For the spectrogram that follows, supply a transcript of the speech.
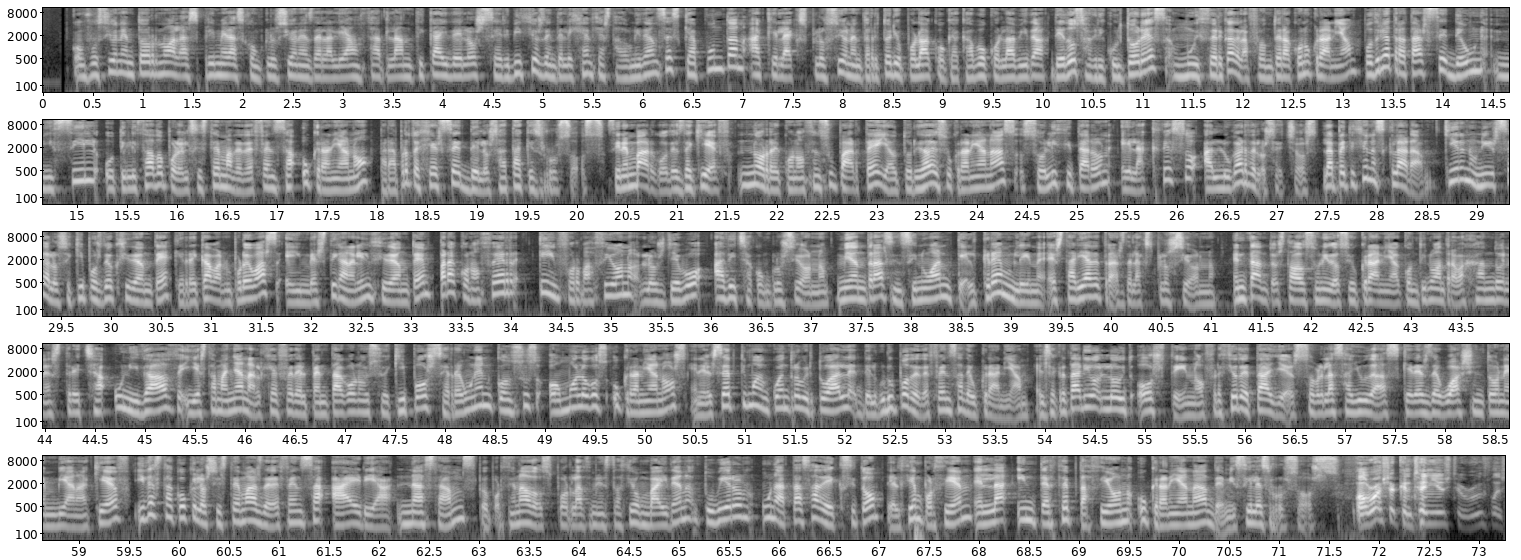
Confusión en torno a las primeras conclusiones de la Alianza Atlántica y de los servicios de inteligencia estadounidenses que apuntan a que la explosión en territorio polaco que acabó con la vida de dos agricultores muy cerca de la frontera con Ucrania podría tratarse de un misil utilizado por el sistema de defensa ucraniano para protegerse de los ataques rusos. Sin embargo, desde Kiev no reconocen su parte y autoridades ucranianas solicitaron el acceso al lugar de los hechos. La petición es clara. Quieren unirse a los equipos de Occidente que recaban pruebas e investigan el incidente para conocer qué información los llevó a dicha conclusión, mientras insinúan que el Kremlin estaría detrás de la explosión. En tanto, Estados Unidos y Ucrania continúan trabajando en estrecha unidad y esta mañana el jefe del Pentágono y su equipo se reúnen con sus homólogos ucranianos en el séptimo encuentro virtual del Grupo de Defensa de Ucrania. El secretario Lloyd Austin ofreció detalles sobre las ayudas que desde Washington envían a Kiev y destacó que los sistemas de defensa aérea NASAMS proporcionados por la administración Biden tuvieron una tasa de éxito del 100% en la interceptación ucraniana de misiles rusos.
